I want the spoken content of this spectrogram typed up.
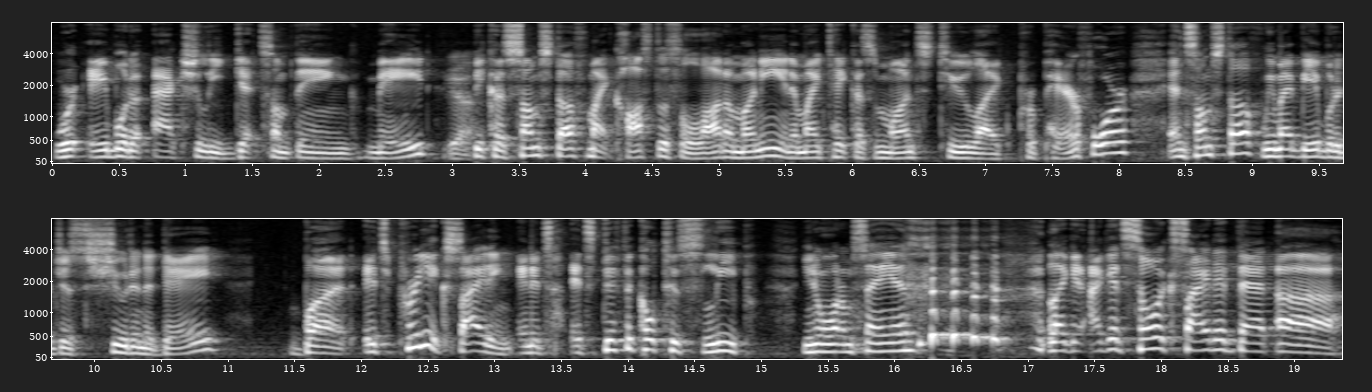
we're able to actually get something made Yeah. because some stuff might cost us a lot of money and it might take us months to like prepare for and some stuff we might be able to just shoot in a day but it's pretty exciting and it's it's difficult to sleep you know what i'm saying like i get so excited that uh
